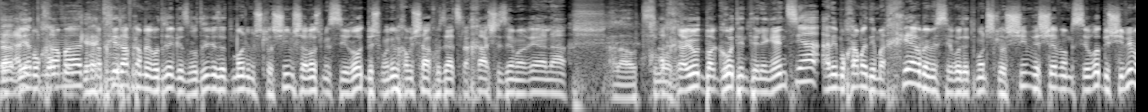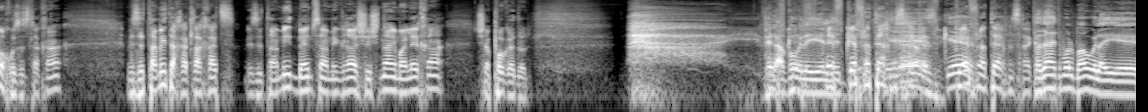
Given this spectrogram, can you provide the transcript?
עלי מוחמד, כן. נתחיל דווקא מרודריגז, רודריגז אתמול עם 33 מסירות ב-85 אחוזי הצלחה, שזה מראה על. האחריות, בגרות, אינטליגנציה. עלי מוחמד עם הכי הרבה מסירות אתמול, 37 מסירות ב-70 אחוז הצלחה. וזה תמיד תחת לחץ, וזה תמיד באמצע המגרש ששניים עליך, שאפו גדול. ונעבור כיף, לילד. כיף, לנתח משחק כזה, כיף. לנתח משחק אתה כזה. יודע, אתמול באו אליי אה,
